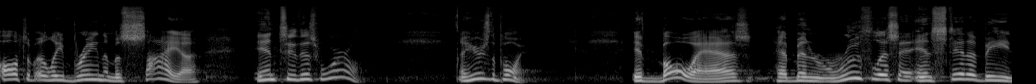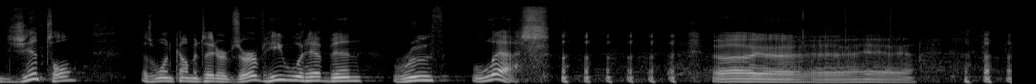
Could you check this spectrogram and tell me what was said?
ultimately bring the Messiah into this world. Now, here's the point if Boaz had been ruthless and instead of being gentle, as one commentator observed, he would have been ruthless. uh, yeah, yeah, yeah,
